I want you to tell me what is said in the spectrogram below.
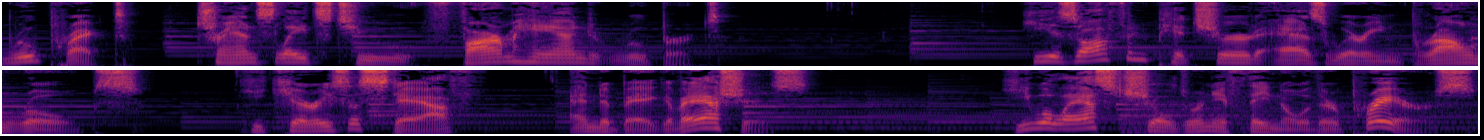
Ruprecht translates to farmhand Rupert. He is often pictured as wearing brown robes. He carries a staff and a bag of ashes. He will ask children if they know their prayers.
